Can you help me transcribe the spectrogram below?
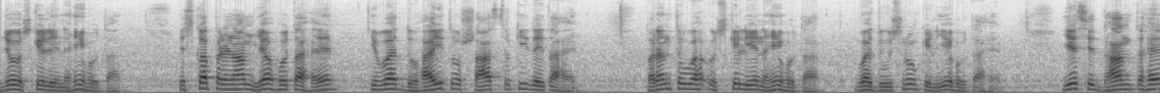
जो उसके लिए नहीं होता। इसका परिणाम यह होता है कि वह दुहाई तो शास्त्र की देता है परंतु वह उसके लिए नहीं होता, वह दूसरों के लिए होता है। ये सिद्धांत है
